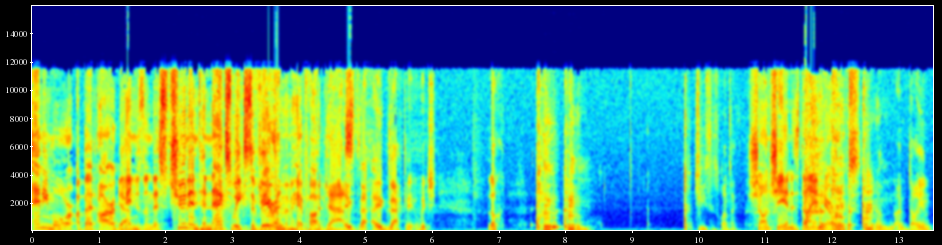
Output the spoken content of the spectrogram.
any more about our Yeah. opinions on this, tune in to next week's Severe MMA podcast. Exa- exactly. Which, look, Jesus, one second. Sean Sheehan is dying here, folks. I'm dying.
